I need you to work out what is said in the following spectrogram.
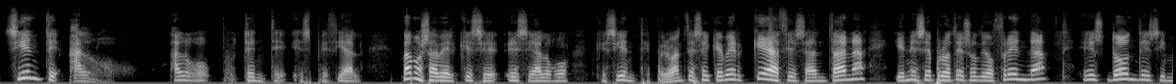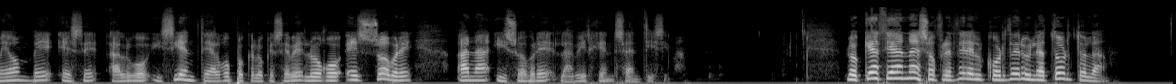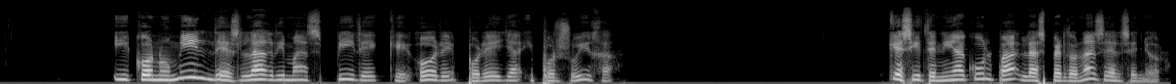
siente algo, algo potente, especial, Vamos a ver qué es ese algo que siente, pero antes hay que ver qué hace Santana y en ese proceso de ofrenda es donde Simeón ve ese algo y siente algo, porque lo que se ve luego es sobre Ana y sobre la Virgen Santísima. Lo que hace Ana es ofrecer el cordero y la tórtola, y con humildes lágrimas pide que ore por ella y por su hija que si tenía culpa las perdonase el Señor.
